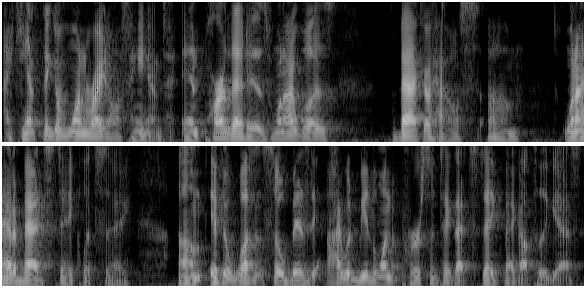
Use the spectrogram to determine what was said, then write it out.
I can't think of one right offhand, and part of that is when I was back of house, um, when I had a bad steak, let's say. Um, if it wasn't so busy, I would be the one to personally take that steak back out to the guest,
